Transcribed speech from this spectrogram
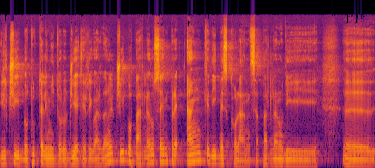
il cibo, tutte le mitologie che riguardano il cibo parlano sempre anche di mescolanza, parlano di, eh,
